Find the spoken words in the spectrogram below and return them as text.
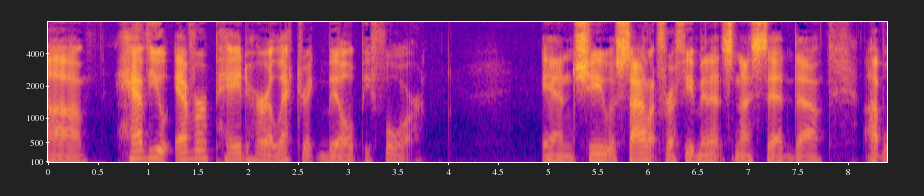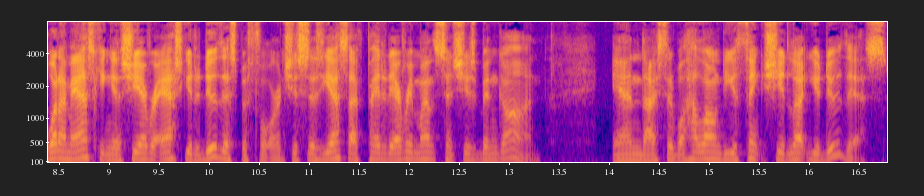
uh, Have you ever paid her electric bill before? And she was silent for a few minutes, and I said, uh, uh, What I'm asking is, she ever asked you to do this before? And she says, Yes, I've paid it every month since she's been gone. And I said, Well, how long do you think she'd let you do this?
